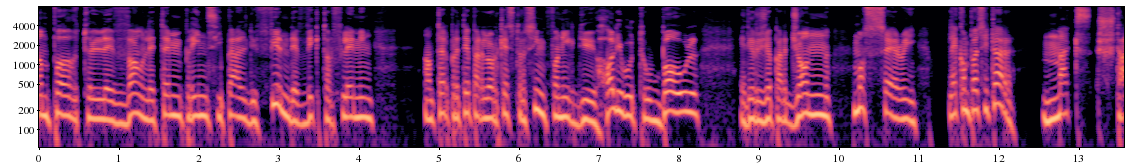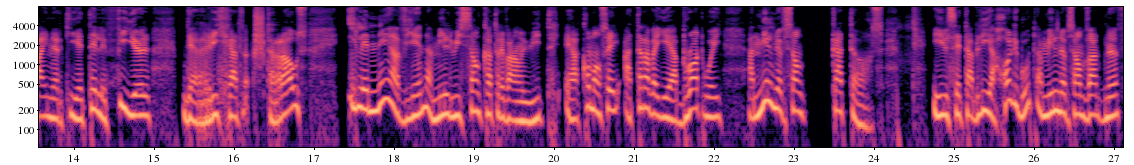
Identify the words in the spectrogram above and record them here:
Emporte le vent, le thème principal du film de Victor Fleming, interprété par l'orchestre symphonique du Hollywood Bowl et dirigé par John Mosseri, le compositeur Max Steiner, qui était le filleul de Richard Strauss. Il est né à Vienne en 1888 et a commencé à travailler à Broadway en 1914. Il s'établit à Hollywood en 1929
